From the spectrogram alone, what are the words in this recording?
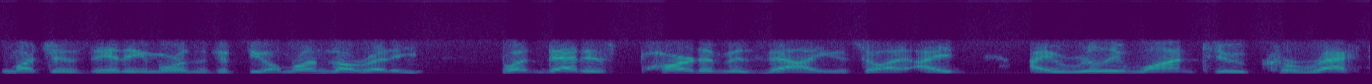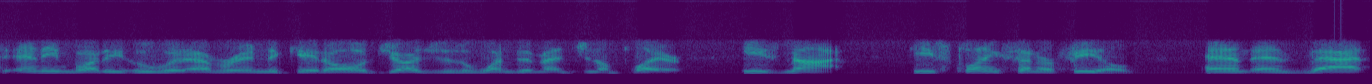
much as hitting more than 50 home runs already, but that is part of his value. So I. I I really want to correct anybody who would ever indicate, "Oh, Judge is a one-dimensional player." He's not. He's playing center field and and that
